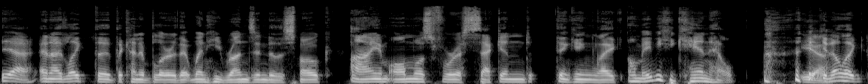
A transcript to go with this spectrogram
Yeah. And I like the, the kind of blur that when he runs into the smoke, I am almost for a second thinking like, oh, maybe he can help. yeah, you know, like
